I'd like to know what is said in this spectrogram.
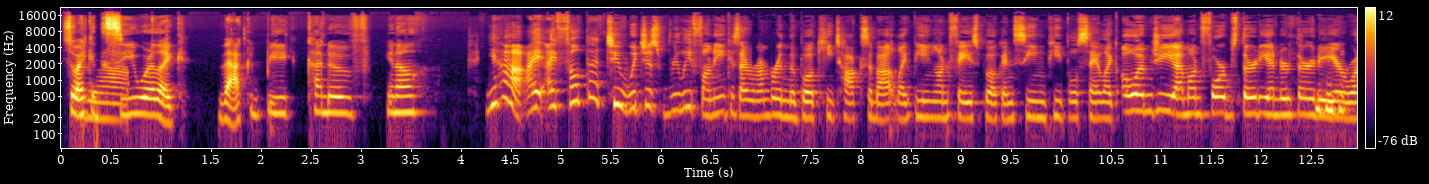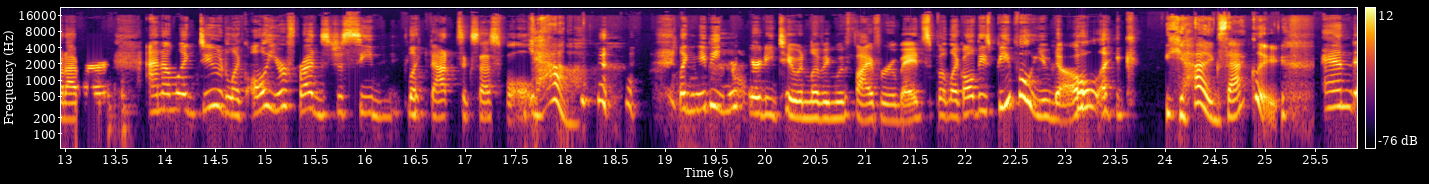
so i can yeah. see where like that could be kind of you know yeah, I, I felt that too, which is really funny because I remember in the book he talks about like being on Facebook and seeing people say like, "OMG, I'm on Forbes 30 under 30 or whatever," and I'm like, dude, like all your friends just seem like that successful. Yeah. like maybe you're 32 and living with five roommates, but like all these people you know, like yeah, exactly. And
